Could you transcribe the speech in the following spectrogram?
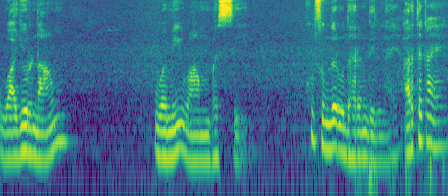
वायुर्नाम वमी वांभस्सी खूप सुंदर उदाहरण दिलेलं आहे. अर्थ काय आहे?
